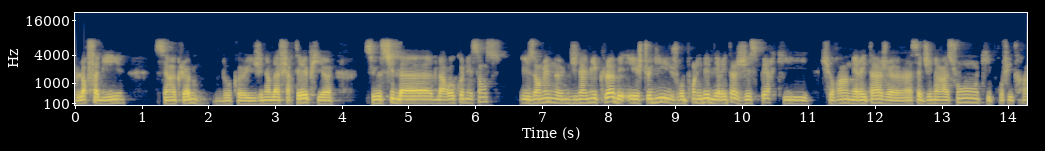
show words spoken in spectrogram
leur famille, c'est un club. Donc, euh, ils génèrent de la fierté. Puis, euh, c'est aussi de la, de la reconnaissance ils emmènent une dynamique club et, et, je te dis, je reprends l'idée de l'héritage. J'espère qu'il qu y aura un héritage à cette génération qui profitera,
